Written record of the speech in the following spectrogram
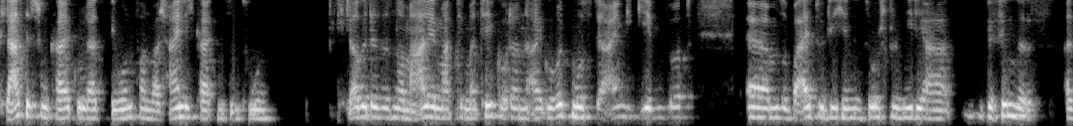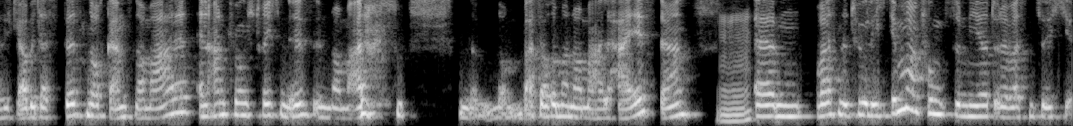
klassischen Kalkulation von Wahrscheinlichkeiten zu tun. Ich glaube, das ist normale Mathematik oder ein Algorithmus, der eingegeben wird, ähm, sobald du dich in den Social Media befindest. Also ich glaube, dass das noch ganz normal in Anführungsstrichen ist, in normal, was auch immer normal heißt. Ja. Mhm. Ähm, was natürlich immer funktioniert oder was natürlich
